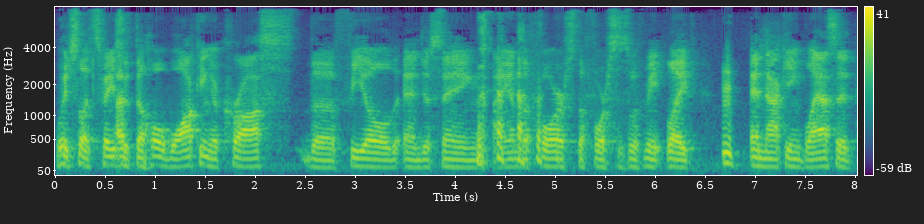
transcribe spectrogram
which let's face it, the whole walking across the field and just saying, I am the force, the force is with me, like, and not getting blasted.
